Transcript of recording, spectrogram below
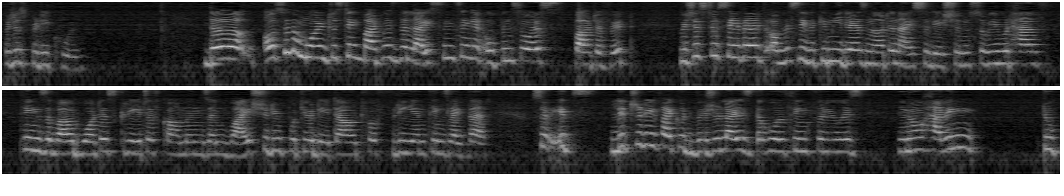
which was pretty cool. The, also the more interesting part was the licensing and open source part of it, which is to say that obviously Wikimedia is not in isolation, so we would have things about what is Creative Commons and why should you put your data out for free and things like that. So it's literally, if I could visualize the whole thing for you is, you know, having to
